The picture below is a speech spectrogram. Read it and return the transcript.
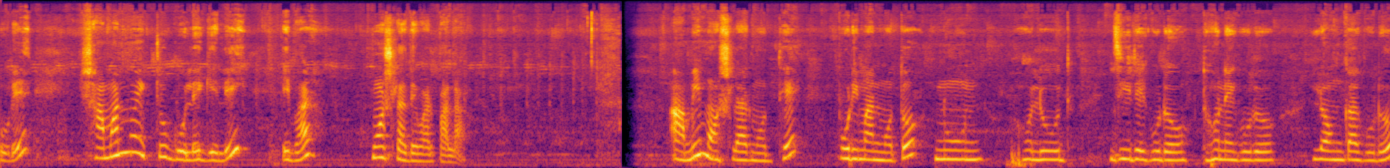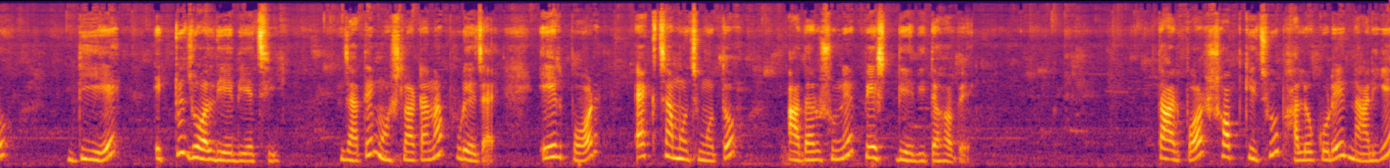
করে সামান্য একটু গলে গেলেই এবার মশলা দেওয়ার পালা। আমি মশলার মধ্যে পরিমাণ মতো নুন, হলুদ জিরে গুঁড়ো, ধনে গুঁড়ো, লঙ্কা গুঁড়ো দিয়ে একটু জল দিয়ে দিয়েছি যাতে মশলাটা না পুড়ে যায়। এরপর এক চামচ মতো আদা রসুনের পেস্ট দিয়ে দিতে হবে। তারপর সব কিছু ভালো করে নাড়িয়ে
